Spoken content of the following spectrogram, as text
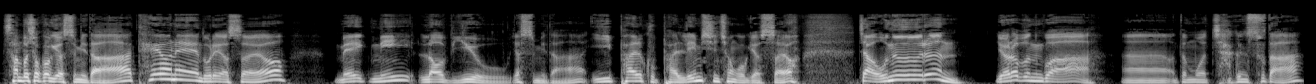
3부 첫 곡이었습니다. 태연의 노래였어요. Make Me Love You 였습니다. 2898님 신청곡이었어요. 자, 오늘은 여러분과 아, 어떤 뭐 작은 수다,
